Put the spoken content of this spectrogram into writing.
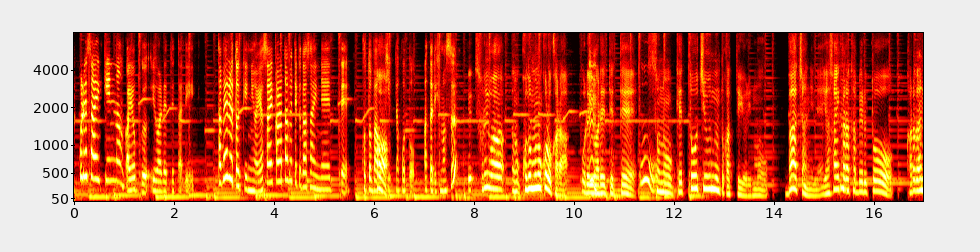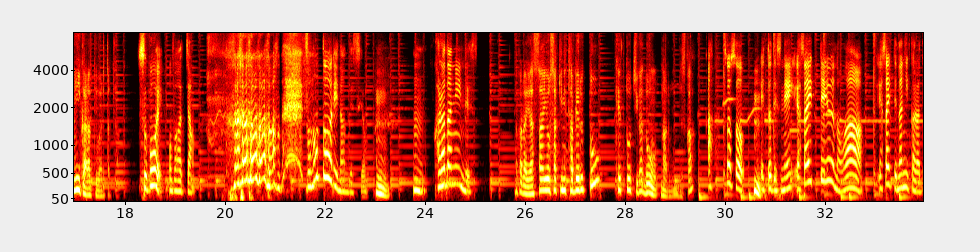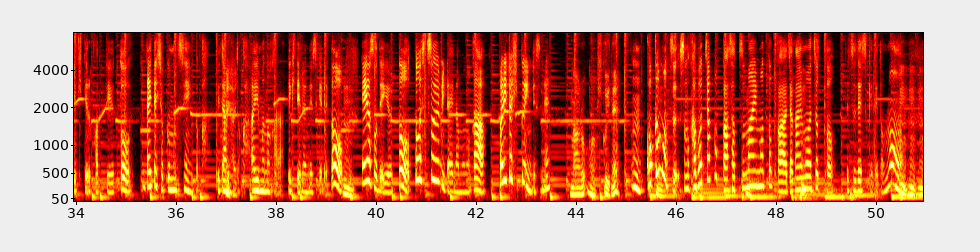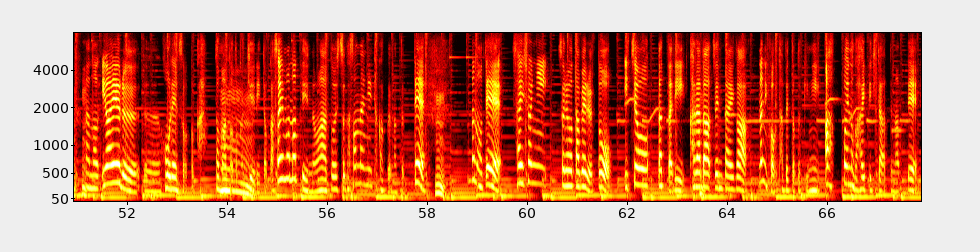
これ最近なんかよく言われてたり食べる時には野菜から食べてくださいねって言葉を聞いたことあったりします？えそれはあの子供の頃から俺言われてて、うん。その血糖値云々とかっていうよりもばあちゃんにね野菜から食べると体にいいからって言われたんだすごいおばあちゃん。その通りなんですよ。うん、うん、体にいいんです。だから野菜を先に食べると血糖値がどうなるんですか、あそうそう。うん。えっとですね野菜っていうのは野菜って何からできてるかっていうと大体食物繊維とかビタミンとか、ああいうものからできてるんですけれど、うん、栄養素で言うと糖質みたいなものが割と低いんですね。なるまあ低いね。うん、穀物、そのかぼちゃとかさつまいもとかじゃがいもはちょっと別ですけれども、いわゆる、うんほうれん草とかトマトとかうんきゅうりとか、そういうものっていうのは糖質がそんなに高くなくってうんなので最初にそれを食べると胃腸だったり体全体が何かを食べた時に、あこういうのが入ってきたってなって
